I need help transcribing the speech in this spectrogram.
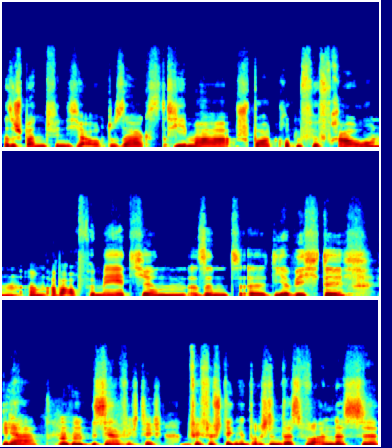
Also spannend finde ich ja auch, du sagst, Thema Sportgruppen für Frauen, ähm, aber auch für Mädchen sind äh, dir wichtig. Ja, ja. Mhm. sehr wichtig. Wir verstehen in Deutschland, dass woanders äh,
